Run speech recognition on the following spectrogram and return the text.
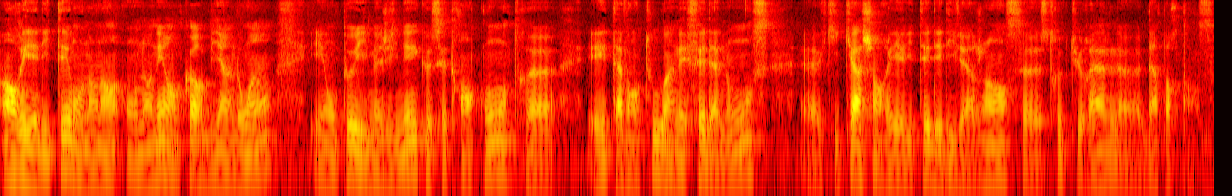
en réalité, on en, est encore bien loin et on peut imaginer que cette rencontre est avant tout un effet d'annonce euh, qui cache en réalité des divergences euh, structurelles euh, d'importance.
